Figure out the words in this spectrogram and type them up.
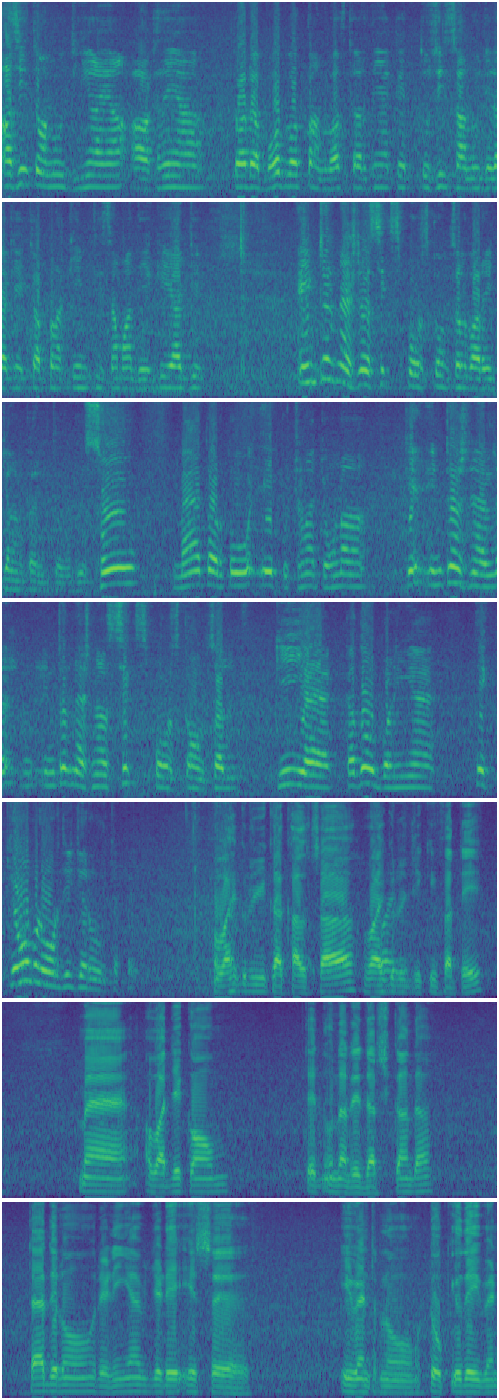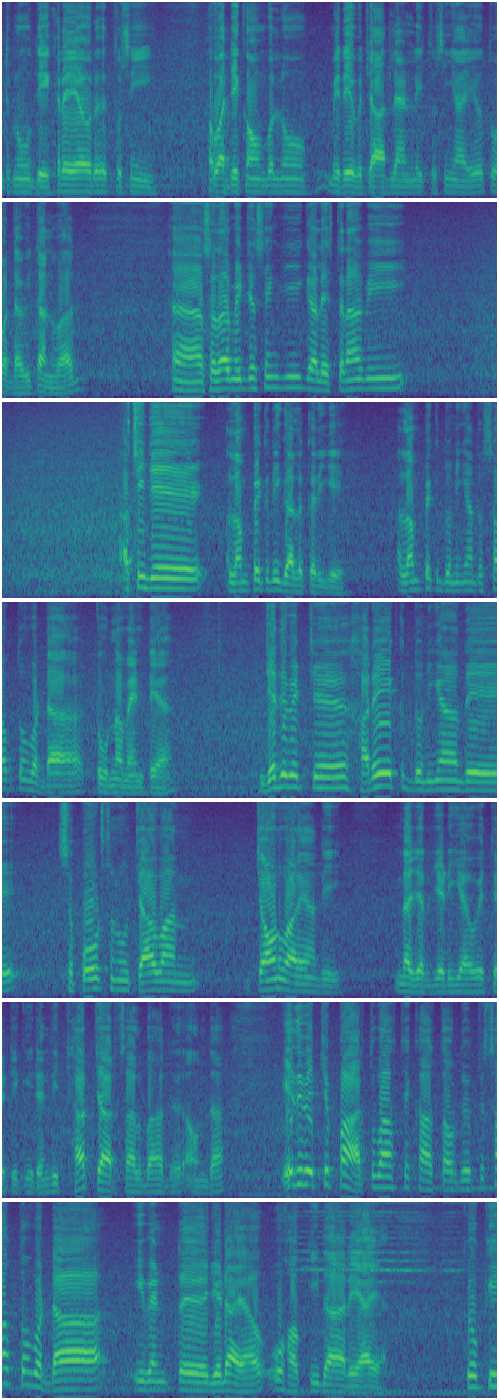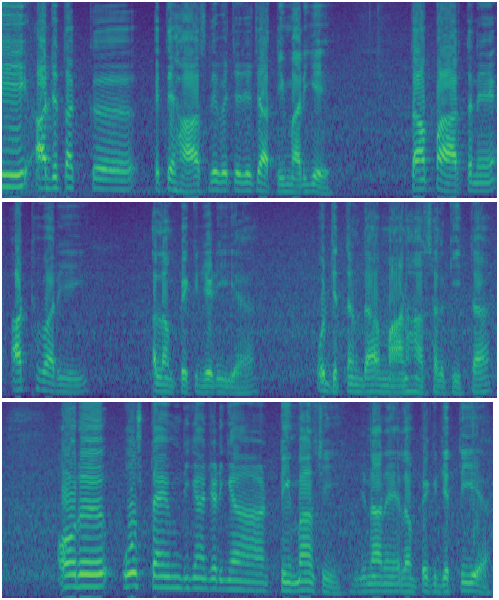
ਅਸੀਂ ਤੁਹਾਨੂੰ ਜੀ ਆਇਆਂ, ਆਖਦੇ ਹਾਂ ਤੁਹਾਡਾ ਬਹੁਤ ਬਹੁਤ ਧੰਨਵਾਦ ਕਰਦੇ ਹਾਂ ਕਿ ਤੁਸੀਂ ਸਾਨੂੰ ਜਿਹੜਾ ਕਿ ਇੱਕ ਆਪਣਾ ਕੀਮਤੀ ਸਮਾਂ ਦੇ ਕੇ ਅੱਜ ਇੰਟਰਨੈਸ਼ਨਲ ਸਿੱਖ ਸਪੋਰਟਸ ਕਾਉਂਸਲ ਬਾਰੇ ਜਾਣਕਾਰੀ ਦਿਓਗੇ। ਸੋ ਮੈਂ ਤੁਹਾਡੇ ਤੋਂ ਇਹ ਪੁੱਛਣਾ ਚਾਹੁੰਦਾ ਕਿ international international Sikh sports council ਕੀ ਹੈ, ਕਦੋਂ ਬਣੀ ਹੈ ਤੇ ਕਿਉਂ ਬਣਾਉਣ ਦੀ ਜ਼ਰੂਰਤ ਪਈ? ਵਾਹਿਗੁਰੂ ਜੀ ਕਾ ਖਾਲਸਾ, ਵਾਹਿਗੁਰੂ ਜੀ ਕੀ ਫਤਿਹ। ਮੈਂ ਆਵਾਜ਼ੇ ਕੌਮ ਤੇ ਉਹਨਾਂ ਦੇ ਦਰਸ਼ਕਾਂ ਦਾ ਤਹਿ ਦਿਲੋਂ ਰੇਣੀ ਆ ਵੀ ਜਿਹੜੇ ਇਸ ਇਵੈਂਟ ਨੂੰ ਟੋਕੀਓ ਦੇ ਇਵੈਂਟ ਨੂੰ ਦੇਖ ਰਹੇ ਆ ਔਰ ਤੁਸੀਂ ਆਵਾਜ਼ੇ ਕੌਮ ਵੱਲੋਂ ਮੇਰੇ ਵਿਚਾਰ ਲੈਣ ਲਈ ਤੁਸੀਂ ਆਏ ਹੋ ਤੁਹਾਡਾ ਵੀ ਧੰਨਵਾਦ ਅ, ਸਰਦਾਰ ਮੇਜਰ ਸਿੰਘ ਜੀ ਗੱਲ ਇਸ ਤਰ੍ਹਾਂ ਵੀ ਅਸੀਂ ਜੇ 올림픽 ਦੀ ਗੱਲ ਕਰੀਏ 올림픽 ਦੁਨੀਆ ਦਾ ਸਭ ਤੋਂ ਵੱਡਾ ਟੂਰਨਾਮੈਂਟ ਆ ਜਿਹਦੇ ਵਿੱਚ ਹਰੇਕ ਦੁਨੀਆ ਦੇ ਸਪੋਰਟਸ ਨੂੰ ਚਾਹਵਾਨ ਚਾਹਣ ਵਾਲਿਆਂ ਦੀ ਨਜ਼ਰ ਜਿਹੜੀ ਆ ਉਹ ਇੱਥੇ ਟਿਕੀ ਰਹਿੰਦੀ ਹਰ 4 ਸਾਲ ਬਾਅਦ ਆਉਂਦਾ ਇਹਦੇ ਵਿੱਚ ਭਾਰਤ ਵਾਸਤੇ ਖਾਸ ਤੌਰ ਦੇ ਉੱਤੇ ਸਭ ਤੋਂ ਵੱਡਾ ਇਵੈਂਟ ਜਿਹੜਾ ਆ ਉਹ ਹਾਕੀ ਦਾ ਰਿਹਾ ਆ ਕਿਉਂਕਿ ਅੱਜ ਤੱਕ ਇਤਿਹਾਸ ਦੇ ਵਿੱਚ ਜੇ ਝਾਤੀ ਮਾਰੀਏ ਤਾਂ ਭਾਰਤ ਨੇ 8 ਵਾਰੀ 올림픽 ਜਿਹੜੀ ਆ ਉਹ ਜਿੱਤਣ ਦਾ ਮਾਣ ਹਾਸਲ ਕੀਤਾ ਔਰ ਉਸ ਟਾਈਮ ਦੀਆਂ ਜਿਹੜੀਆਂ ਟੀਮਾਂ ਸੀ ਜਿਨ੍ਹਾਂ ਨੇ 올림픽 ਜਿੱਤੀ ਆ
